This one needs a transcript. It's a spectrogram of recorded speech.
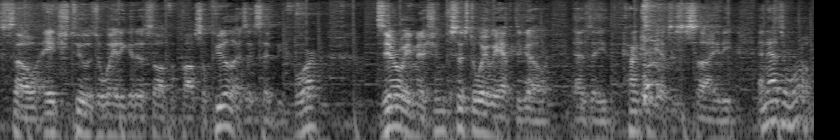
So H2 is a way to get us off of fossil fuel, as I said before. Zero emissions, just the way we have to go as a country, as a society, and as a world.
